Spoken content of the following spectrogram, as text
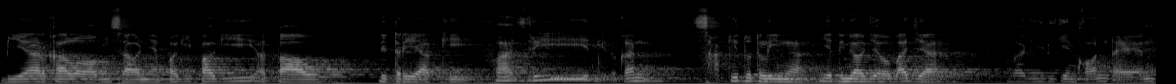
Biar kalau misalnya pagi-pagi atau diteriaki Fazrin gitu kan sakit tuh telinga ya tinggal jawab aja lagi bikin konten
